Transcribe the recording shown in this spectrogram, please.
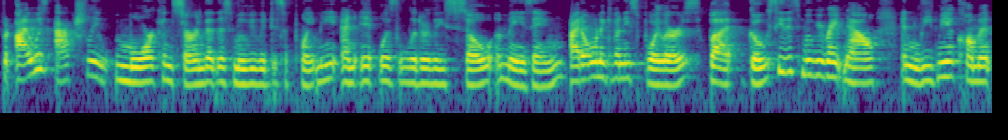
but I was actually more concerned that this movie would disappoint me, and it was literally so amazing. I don't want to give any spoilers, but go see this movie right now and leave me a comment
